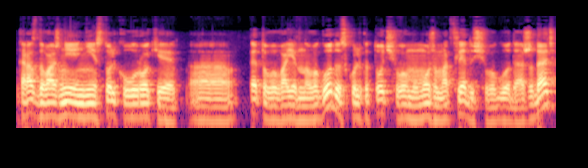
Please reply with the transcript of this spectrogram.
гораздо важнее не столько уроки э, этого военного года, сколько то, чего мы можем от следующего года ожидать.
